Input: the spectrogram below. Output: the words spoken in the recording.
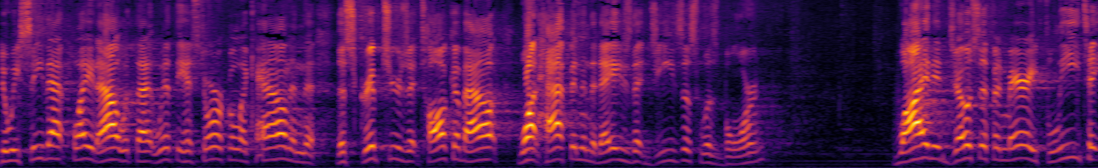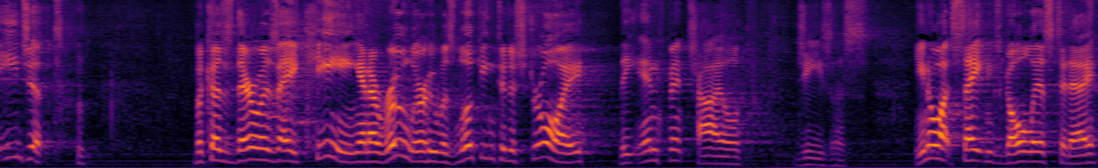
Do we see that played out with, that, with the historical account and the, the scriptures that talk about what happened in the days that Jesus was born? Why did Joseph and Mary flee to Egypt? because there was a king and a ruler who was looking to destroy the infant child Jesus. You know what Satan's goal is today?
